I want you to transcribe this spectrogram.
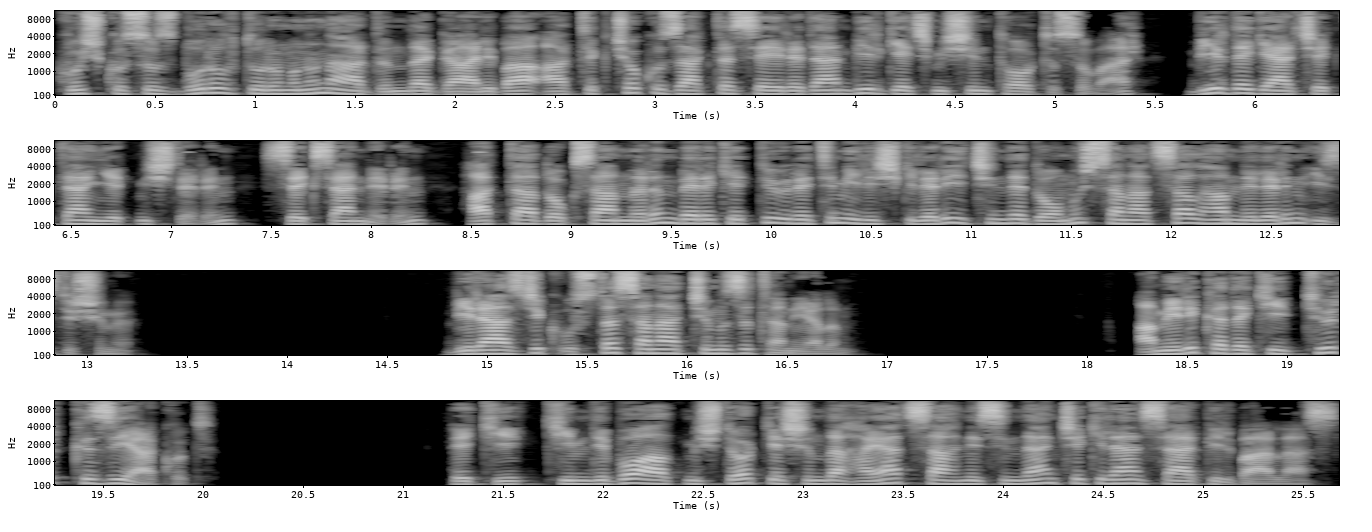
Kuşkusuz bu ruh durumunun ardında galiba artık çok uzakta seyreden bir geçmişin tortusu var, bir de gerçekten 70'lerin, 80'lerin, hatta 90'ların bereketli üretim ilişkileri içinde doğmuş sanatsal hamlelerin izdüşümü. Birazcık usta sanatçımızı tanıyalım. Amerika'daki Türk kızı Yakut. Peki, kimdi bu 64 yaşında hayat sahnesinden çekilen Serpil Barlas?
